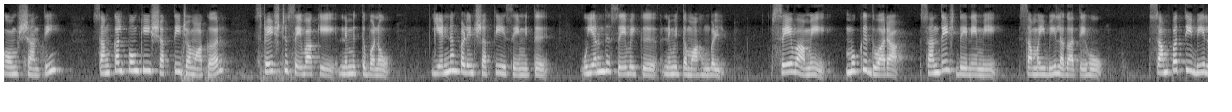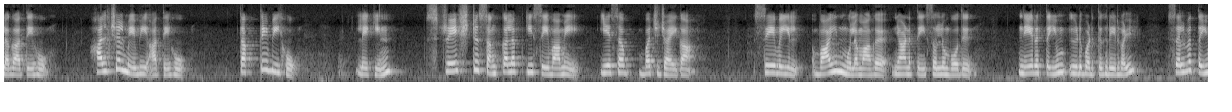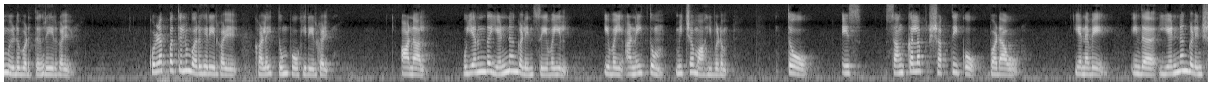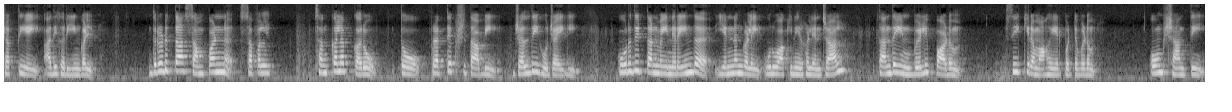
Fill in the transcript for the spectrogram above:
ओम शांति संकल्पों की शक्ति जमा कर श्रेष्ठ सेवा के निमित्त बनो எண்ணங்களின் சக்தியை சேமித்து உயர்ந்த சேவைக்கு நிமித்தமாகுங்கள் सेवा में मुख्य द्वारा संदेश देने में समय भी लगाते हो संपत्ति भी लगाते हो हलचल में भी आते हो तकते भी हो लेकिन श्रेष्ठ संकल्प की सेवा में ये सब बच जाएगा சேவையில் வாயின் மூலமாக ஞானத்தை சொல்லும்போது நேரத்தையும் ஈடுபடுத்துகிறீர்கள் செல்வத்தையும் ஈடுபடுத்துகிறீர்கள். குழப்பத்திலும் வருகிறீர்கள் களைத்தும் போகிறீர்கள். ஆனால் உயர்ந்த எண்ணங்களின் சேவையில் இவை அனைத்தும் மிச்சமாகிவிடும். தோ இஸ் சங்கலப் சக்தி கோ படாவோ. எனவே இந்த எண்ணங்களின் சக்தியை அதிகரியுங்கள். திருடதா சம்பன் சஃபல் சங்கலப் கரோ தோ பிரத்யக்ஷதா பி ஜல்தி ஹோ ஜாய்கி. உறுதித்தன்மை நிறைந்த எண்ணங்களை உருவாக்கினீர்கள் என்றால் தந்தையின் வெளிப்பாடும் சீக்கிரமாக ஏற்பட்டுவிடும். ஓம் சாந்தி.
